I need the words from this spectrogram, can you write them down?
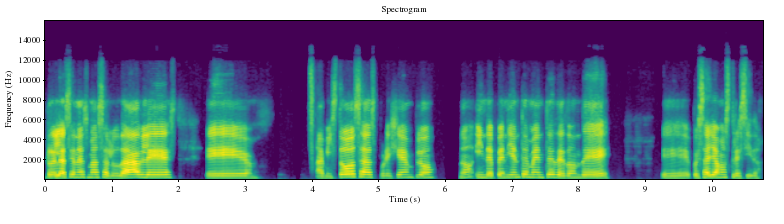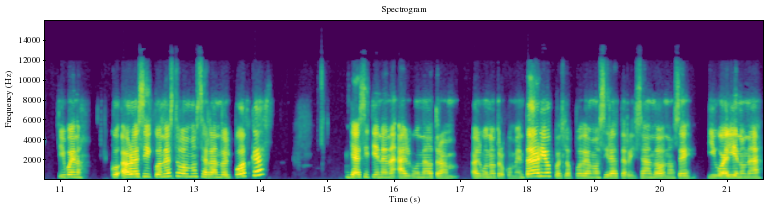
Relaciones más saludables, eh, amistosas, por ejemplo, ¿no? Independientemente de dónde eh, pues hayamos crecido. Y bueno, ahora sí, con esto vamos cerrando el podcast. Ya si tienen alguna otra algún otro comentario, pues lo podemos ir aterrizando, no sé, igual y en una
